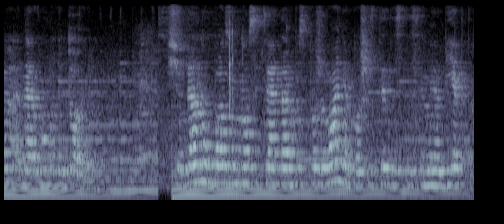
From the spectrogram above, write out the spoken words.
Системою енергомоніторингу. Щоденно в базу вноситься енергоспоживання по 67 об'єктах.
